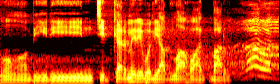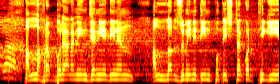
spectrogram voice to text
الصابرين تذكر مري الله أكبر الله أكبر الله رب العالمين جنيه دينا আল্লাহর জমিনে দিন প্রতিষ্ঠা করতে গিয়ে,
